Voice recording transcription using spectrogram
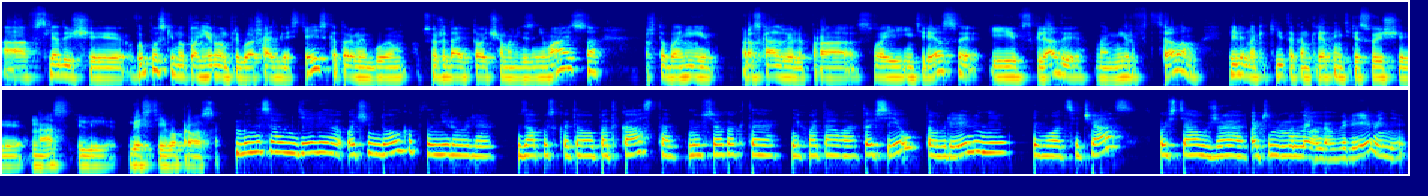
а в следующие выпуски мы планируем приглашать гостей, с которыми будем обсуждать то, чем они занимаются, чтобы они рассказывали про свои интересы и взгляды на мир в целом или на какие-то конкретно интересующие нас или гостей вопросы. Мы на самом деле очень долго планировали запуск этого подкаста, но все как-то не хватало то сил, то времени. И вот сейчас, спустя уже очень много времени,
